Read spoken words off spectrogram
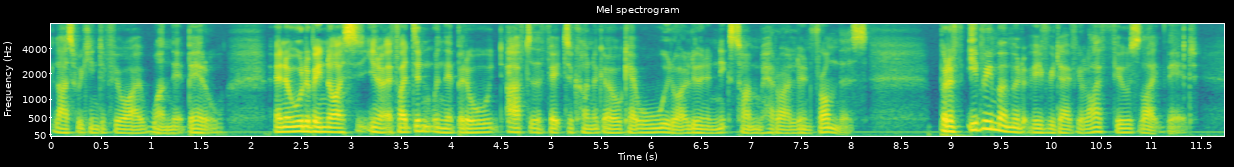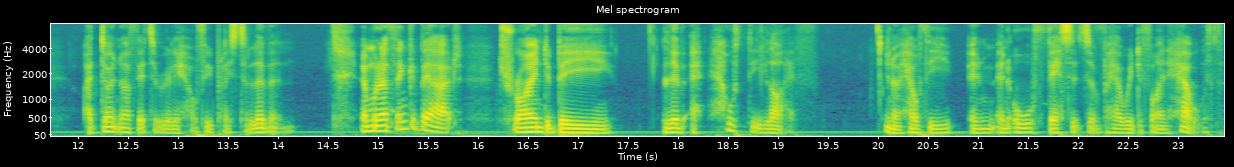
last weekend to feel I won that battle. And it would have been nice, you know, if I didn't win that battle after the fact to kind of go, okay, well, where do I learn? And next time, how do I learn from this? But if every moment of every day of your life feels like that, I don't know if that's a really healthy place to live in. And when I think about trying to be live a healthy life, you know, healthy in, in all facets of how we define health.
